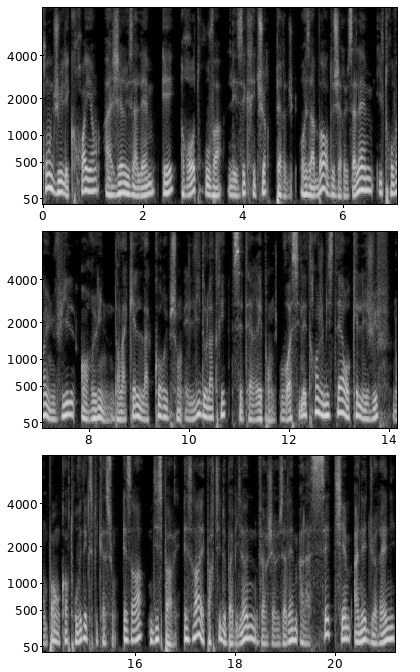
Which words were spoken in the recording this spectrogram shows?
conduit les croyants à Jérusalem et retrouva les écritures perdues. Aux abords de Jérusalem, il trouva une ville en ruine dans laquelle la corruption et l'idolâtrie s'étaient répandues. Voici l'étrange mystère auquel les Juifs n'ont pas encore trouvé d'explication. Ezra disparaît. Ezra est parti de Babylone vers Jérusalem à la septième année du règne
